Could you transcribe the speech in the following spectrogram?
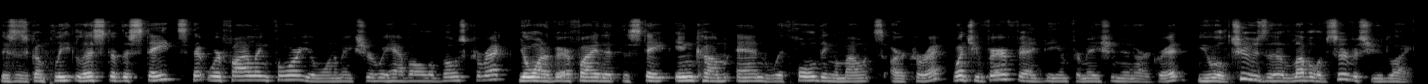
This is a complete list of the states that we're filing for. You'll want to make sure we have all of those correct. You'll want to verify that the state income and withholding amounts are correct. Once you've verified the information in our grid, you will choose the level of service you'd like.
